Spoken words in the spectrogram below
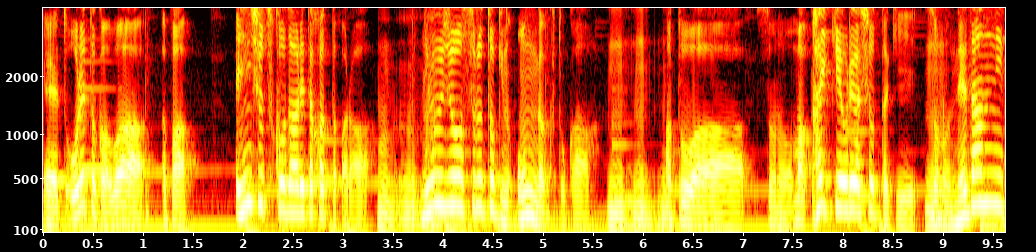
えっと俺とかはやっぱ演出こだわりたかったから、うんうんうん。入場する時の音楽とか、うんうんうん。あとはその、まあ、会計俺がしよったき、うん。その値段に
